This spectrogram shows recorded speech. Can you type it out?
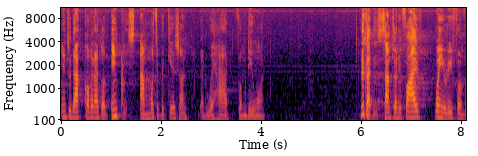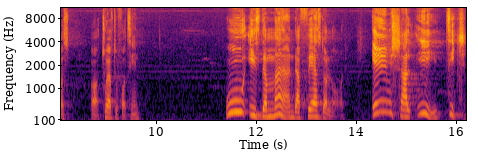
into that covenant of increase and multiplication that we had from day one. Look at this Psalm 25, when you read from verse uh, 12 to 14. Who is the man that fears the Lord? Him shall he teach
